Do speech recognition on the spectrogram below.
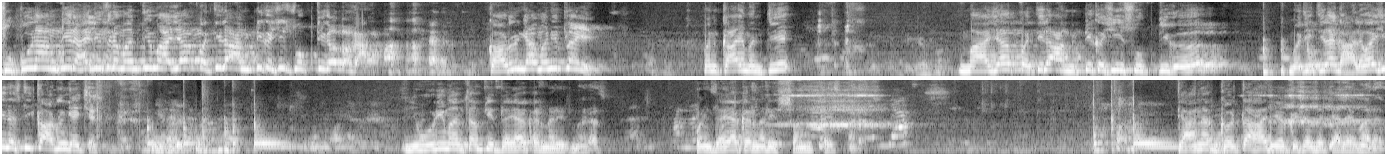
चुकून अंगठी राहिली तर म्हणती माझ्या पतीला अंगठी कशी सोपती ग बघा. काढून घ्या म्हणत नाही. पण काय म्हणते? माझ्या पतीला अंगठी कशी सोपती ग? म्हणजे तिला घालवायची नसती काढून घ्यायची असते. एवढी माणसं आमची दया करणार आहेत महाराज. पण दया करणारे संत आहेत महाराज. त्यांना कळता हा देह कशासाठी आलाय महाराज.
